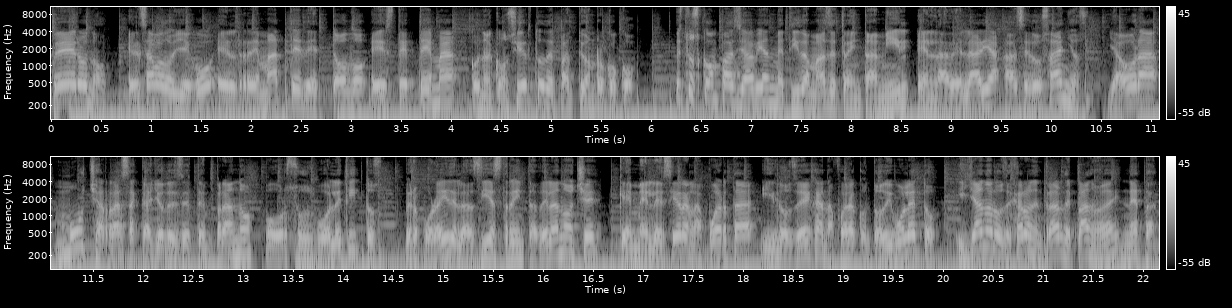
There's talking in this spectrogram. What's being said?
Pero no, el sábado llegó el remate de todo este tema con el concierto de Panteón Rococó. Estos compas ya habían metido a más de 30 mil en la velaria hace dos años y ahora mucha raza cayó desde temprano por sus boletitos, pero por ahí de las 10.30 de la noche que me le cierran la puerta y los dejan afuera con todo y boleto. Y ya no los dejaron entrar de plano, ¿eh? neta,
